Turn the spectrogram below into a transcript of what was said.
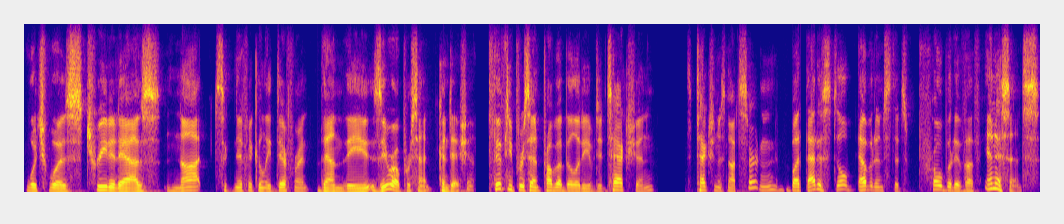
which was treated as not significantly different than the 0% condition. 50% probability of detection detection is not certain, but that is still evidence that's probative of innocence.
